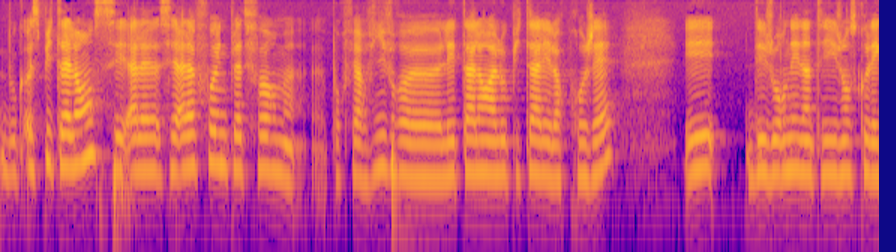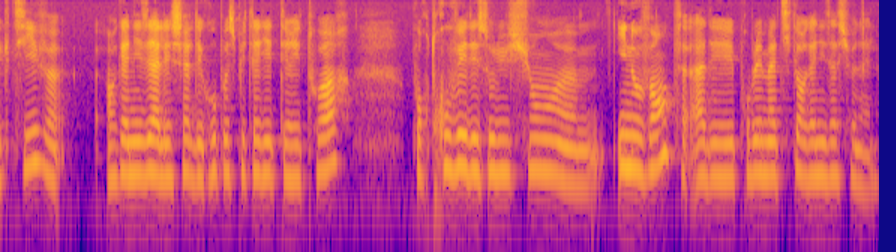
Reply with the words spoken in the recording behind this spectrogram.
donc Hospitalant, c'est à, la, fois une plateforme euh, pour faire vivre euh, les talents à l'hôpital et leurs projets, et des journées d'intelligence collective organisées à l'échelle des groupes hospitaliers de territoire pour trouver des solutions euh, innovantes à des problématiques organisationnelles.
